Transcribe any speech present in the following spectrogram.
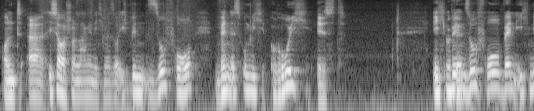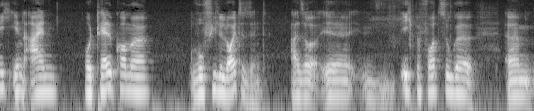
Und äh, ist aber schon lange nicht mehr so. Ich bin so froh, wenn es um mich ruhig ist. Ich okay. bin so froh, wenn ich nicht in ein Hotel komme, wo viele Leute sind. Also äh, ich bevorzuge ähm,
